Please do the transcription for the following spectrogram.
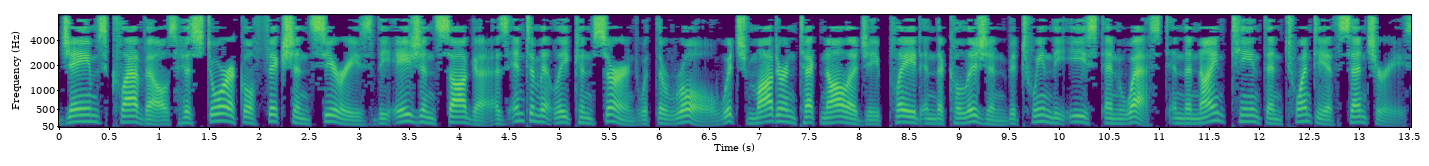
James Clavell's historical fiction series The Asian Saga is intimately concerned with the role which modern technology played in the collision between the East and West in the 19th and 20th centuries.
